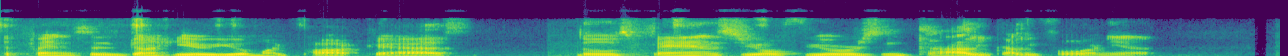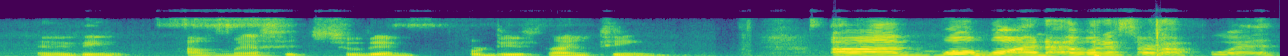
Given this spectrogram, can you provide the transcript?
The fans is gonna hear you on my podcast. Those fans of yours in Cali, California. Anything? A message to them for this 19? Um, well, one, I want to start off with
